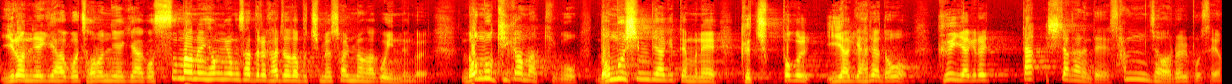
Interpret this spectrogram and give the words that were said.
이런 얘기하고 저런 얘기하고 수많은 형용사들을 가져다 붙이며 설명하고 있는 거예요. 너무 기가 막히고 너무 신비하기 때문에 그 축복을 이야기하려도 그 이야기를 딱 시작하는데 3절을 보세요.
